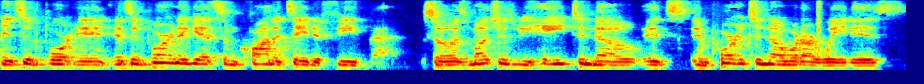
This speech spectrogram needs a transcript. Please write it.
It's important. It's important to get some quantitative feedback. So as much as we hate to know, it's important to know what our weight is,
